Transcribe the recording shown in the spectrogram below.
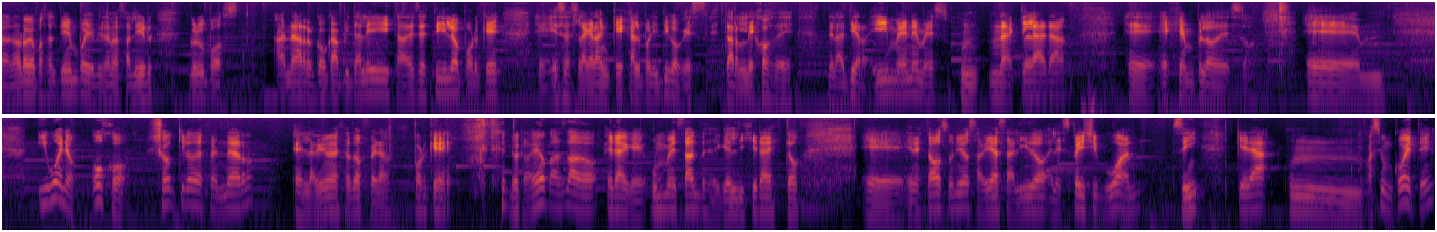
a lo largo que pasa el tiempo y empiezan a salir grupos anarcocapitalistas de ese estilo porque eh, esa es la gran queja al político que es estar lejos de, de la tierra y Menem es un- una clara eh, ejemplo de eso Eh, y bueno, ojo, yo quiero defender el avión de estratosfera porque lo que había pasado era que un mes antes de que él dijera esto en Estados Unidos había salido el Spaceship One ¿sí? que era un, así un cohete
